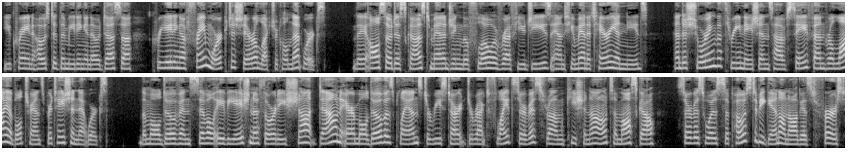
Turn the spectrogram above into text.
Ukraine hosted the meeting in Odessa, creating a framework to share electrical networks. They also discussed managing the flow of refugees and humanitarian needs and assuring the three nations have safe and reliable transportation networks. The Moldovan Civil Aviation Authority shot down Air Moldova's plans to restart direct flight service from Chisinau to Moscow. Service was supposed to begin on August 1st,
